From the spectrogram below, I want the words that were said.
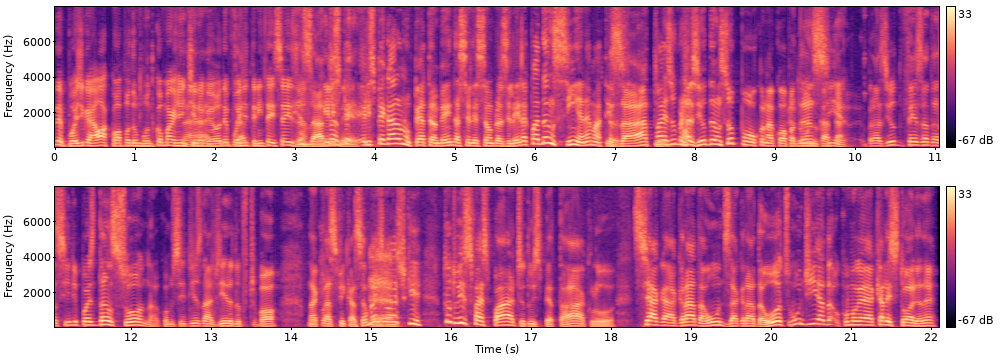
Depois de ganhar uma Copa do Mundo como a Argentina é, ganhou depois de 36 anos. Exatamente. Eles, pe eles, pegaram no pé também da seleção brasileira com a dancinha, né, Matheus? Exato. Mas o Brasil dançou pouco na Copa a do dancinha. Mundo Catar. O Brasil fez a dancinha e depois dançou, não, como se diz na gíria do futebol, na classificação. Mas é. eu acho que tudo isso faz parte do espetáculo. Se agrada um, desagrada outros. Um dia, como é aquela história, né?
